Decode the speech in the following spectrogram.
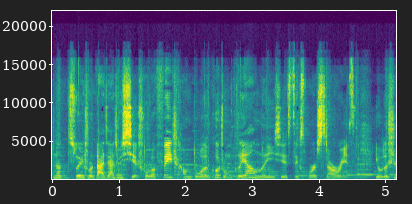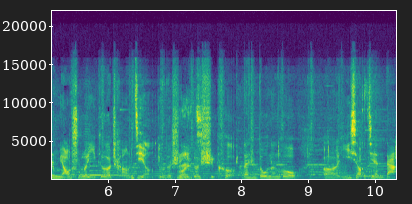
那所以说大家就写出了非常多的各种各样的一些 six word stories，有的是描述了一个场景，有的是一个.时刻但是都能够呃以小见大，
